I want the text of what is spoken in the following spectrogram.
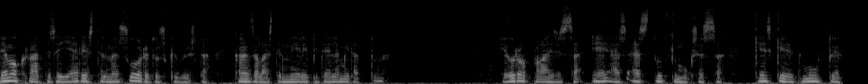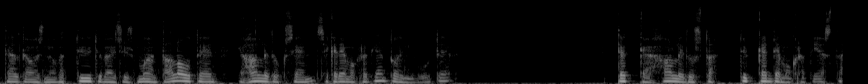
demokraattisen järjestelmän suorituskyvystä kansalaisten mielipiteillä mitattuna. Eurooppalaisessa ESS-tutkimuksessa keskeiset muuttujat tältä osin ovat tyytyväisyys maan talouteen ja hallitukseen sekä demokratian toimivuuteen. Tökkää hallitusta, tykkää demokratiasta.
